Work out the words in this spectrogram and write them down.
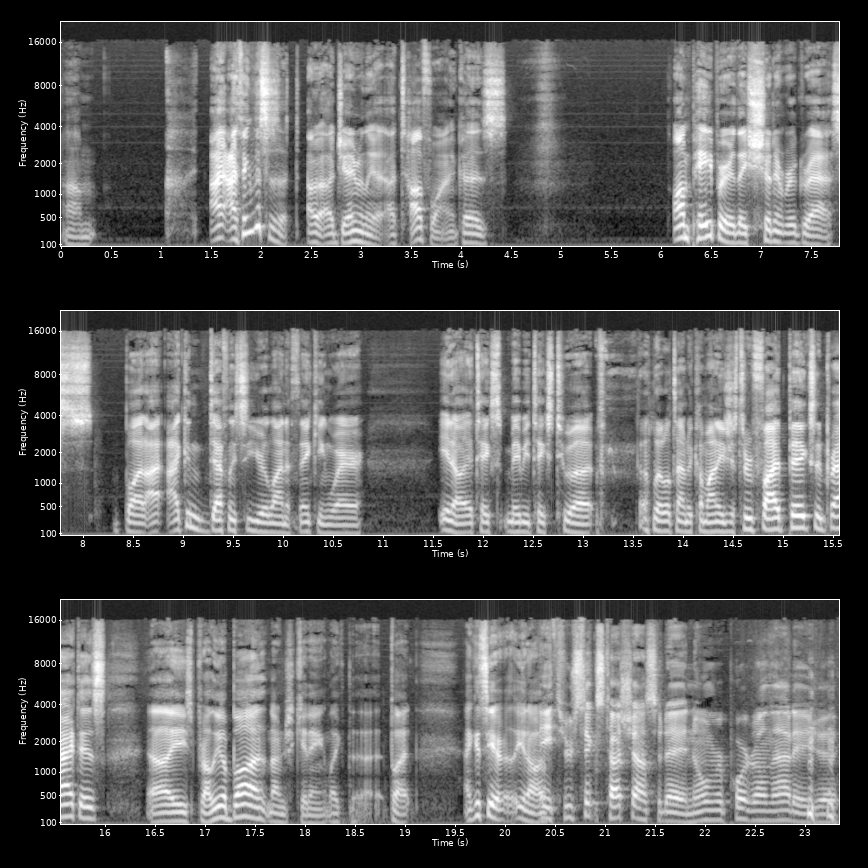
Um, I, I think this is a, a, a genuinely a, a tough one because on paper they shouldn't regress, but I, I can definitely see your line of thinking where you know it takes maybe it takes two a, a little time to come on. He just threw five picks in practice. Uh, he's probably a bust. No, I'm just kidding. Like, the, but I can see it. you know he threw six touchdowns today, and no one reported on that, AJ.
